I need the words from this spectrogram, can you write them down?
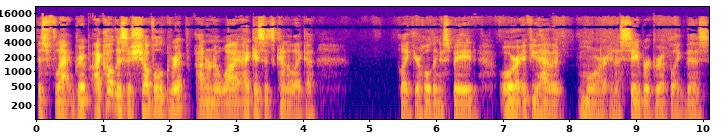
this flat grip. I call this a shovel grip. I don't know why. I guess it's kind of like a like you're holding a spade, or if you have it more in a saber grip like this,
